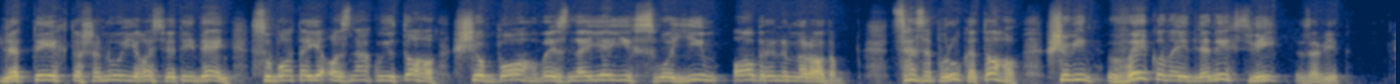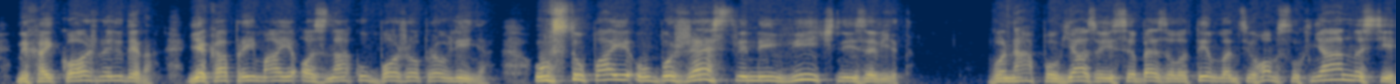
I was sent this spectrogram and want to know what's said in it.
Для тих, хто шанує його святий день, субота є ознакою того, що Бог визнає їх своїм обраним народом. Це запорука того, що Він виконає для них свій завіт. Нехай кожна людина, яка приймає ознаку Божого правління, вступає у божественний вічний завіт. Вона пов'язує себе золотим ланцюгом слухняності,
